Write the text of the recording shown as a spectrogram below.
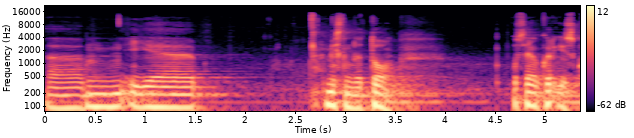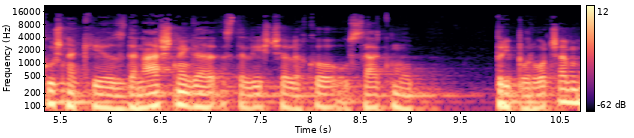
Um, je, mislim, da to vse, kar izkušnja, ki jo z današnjega stališča lahko vsakmu priporočam,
